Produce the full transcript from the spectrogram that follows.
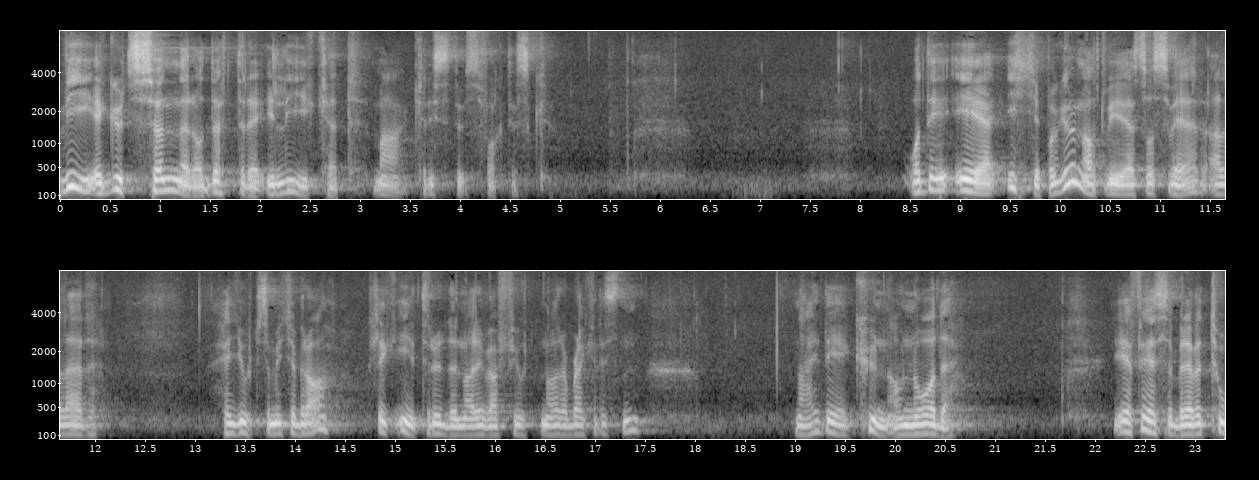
Vi er Guds sønner og døtre i likhet med Kristus, faktisk. Og det er ikke pga. at vi er så svære eller har gjort så mye bra, slik jeg trodde når jeg var 14 år og ble kristen. Nei, det er kun av nåde. I Efeserbrevet 2,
